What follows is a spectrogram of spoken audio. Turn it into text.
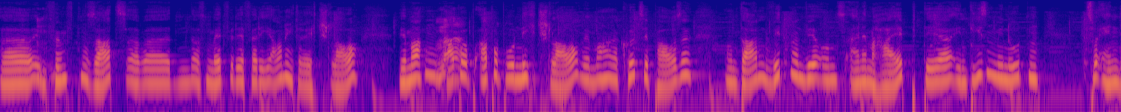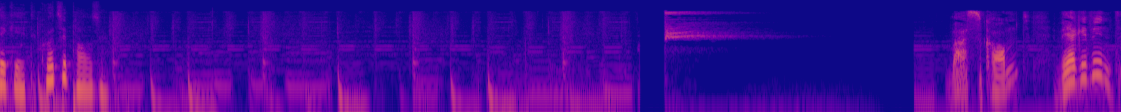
äh, im fünften Satz, aber aus Medvedev werde ich auch nicht recht schlau. Wir machen, apropos, apropos nicht schlau, wir machen eine kurze Pause und dann widmen wir uns einem Hype, der in diesen Minuten zu Ende geht. Kurze Pause. Was kommt? Wer gewinnt?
